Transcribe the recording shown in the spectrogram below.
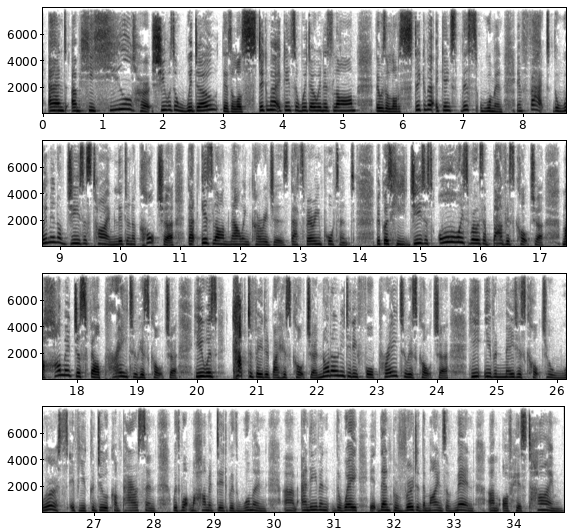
and um, he healed her. She was a widow. There's a lot of stigma against a widow in Islam. There was a lot of stigma against this woman. In fact, the women of Jesus' time lived in a culture that Islam now encourages. That's very important because he, Jesus always rose above his culture. Muhammad just fell prey to his culture. He was captivated by his culture. Not only did he fall prey to his culture, he even made his culture worse if you could do a comparison with what Muhammad did with women, um, and even the way it then perverted the minds of men um, of his time.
